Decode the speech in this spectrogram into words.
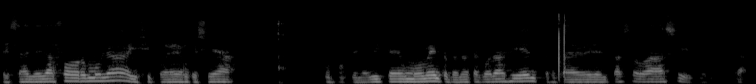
te sale la fórmula y si puede, aunque sea o porque lo viste en un momento pero no te acordás bien, tratar de ver el paso base y verificar.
